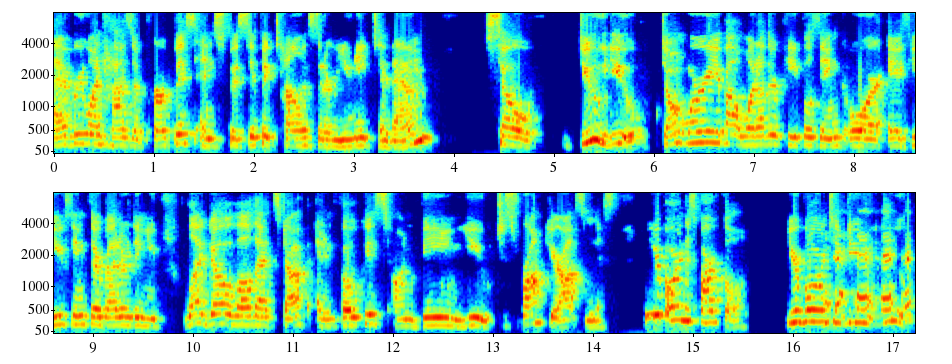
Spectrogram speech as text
everyone has a purpose and specific talents that are unique to them. So do you. Don't worry about what other people think or if you think they're better than you. Let go of all that stuff and focus on being you. Just rock your awesomeness. You're born to sparkle. You're born to do you.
